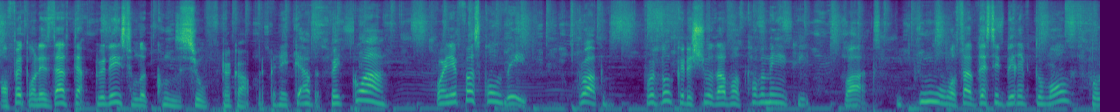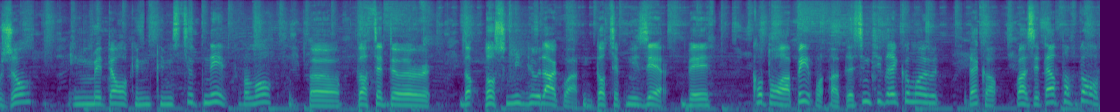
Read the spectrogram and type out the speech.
En fait, on les interpellait sur notre condition. D'accord. Les gars, faites quoi? Voyez pas ce qu'on vit Tu vois, faisons que les choses avancent. Tu vois, nous, on s'adressait directement aux gens qui nous mettaient en, qui, nous- soutenaient vraiment euh, dans cette, euh, dans, dans ce milieu-là, quoi, dans cette misère. Mais quand on rappelle, on s'adressait directement à eux. D'accord. Voilà, C'était important.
